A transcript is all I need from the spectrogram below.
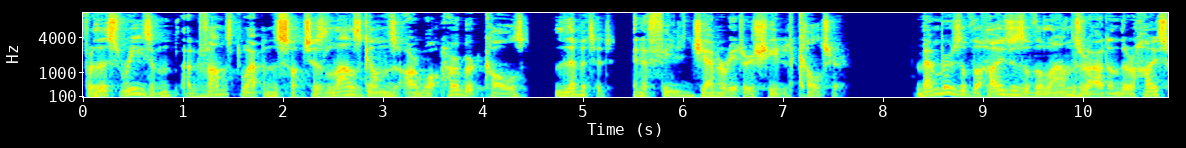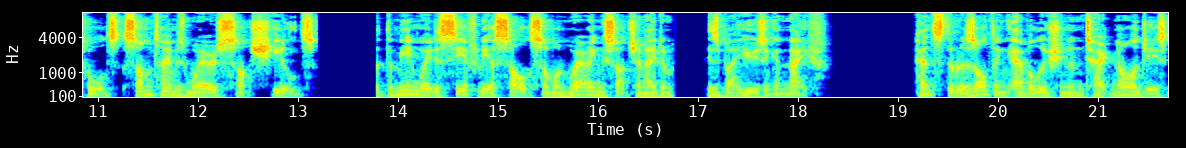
For this reason, advanced weapons such as lasguns are what Herbert calls limited in a field generator shield culture. Members of the houses of the Landsraad and their households sometimes wear such shields, but the main way to safely assault someone wearing such an item is by using a knife. Hence the resulting evolution in technologies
